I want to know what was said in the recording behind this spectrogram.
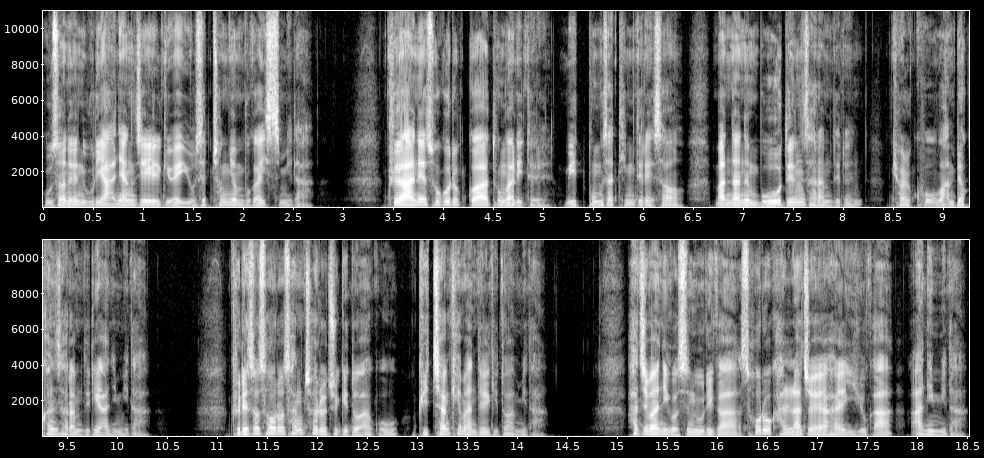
우선은 우리 안양제일교회 요셉 청년부가 있습니다. 그 안에 소그룹과 동아리들 및 봉사팀들에서 만나는 모든 사람들은 결코 완벽한 사람들이 아닙니다. 그래서 서로 상처를 주기도 하고 귀찮게 만들기도 합니다. 하지만 이것은 우리가 서로 갈라져야 할 이유가 아닙니다.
